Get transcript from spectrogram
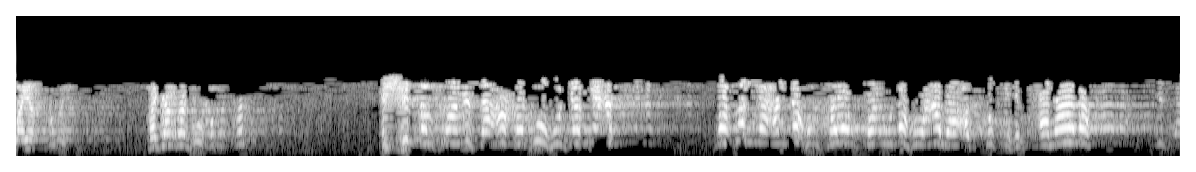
ويستره فجردوه بالقميص الشدة الخامسة أخذوه جميعا. وظن أنهم سيرفعونه على أكتفهم حلالا. إذا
